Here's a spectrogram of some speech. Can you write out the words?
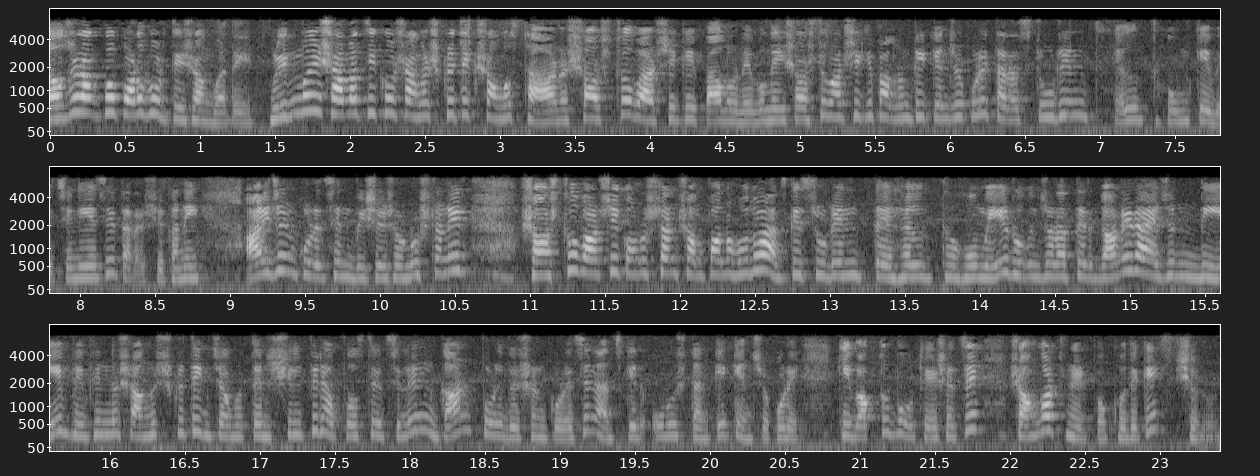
নজর রাখব পরবর্তী সংবাদে। মৃন্ময়ী সামাজিক ও সাংস্কৃতিক সংস্থার ষষ্ঠ বার্ষিকী পালন এবং এই ষষ্ঠ বার্ষিকী পালনকে কেন্দ্র করে তারা স্টুডেন্ট হেলথ হোমকে বেছে নিয়েছে। তারা সেখানে আয়োজন করেছেন বিশেষ অনুষ্ঠানের। ষষ্ঠ বার্ষিক অনুষ্ঠান সম্পন্ন হলো আজকে স্টুডেন্ট হেলথ হোমে রবীন্দ্রনাথের গানের আয়োজন নিয়ে বিভিন্ন সাংস্কৃতিক জগতের শিল্পীরা উপস্থিত ছিলেন। গান পরিবেশন করেছেন আজকের অনুষ্ঠানকে কেন্দ্র করে। কি বক্তব্য উঠে এসেছে সংগঠনের পক্ষ থেকে শুনুন।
